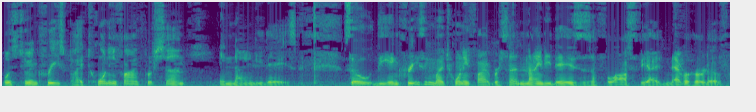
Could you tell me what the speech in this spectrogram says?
was to increase by 25% in 90 days. So the increasing by 25% in 90 days is a philosophy I'd never heard of.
